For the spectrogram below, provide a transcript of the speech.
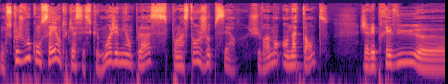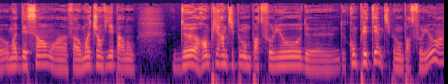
Donc ce que je vous conseille, en tout cas c'est ce que moi j'ai mis en place, pour l'instant j'observe. Je suis vraiment en attente. J'avais prévu euh, au mois de décembre, enfin au mois de janvier pardon, de remplir un petit peu mon portfolio, de, compléter un petit peu mon portfolio, hein,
